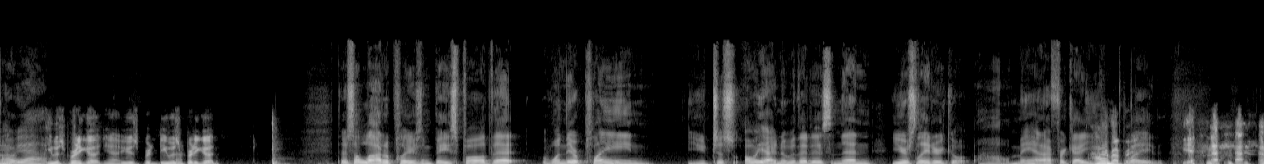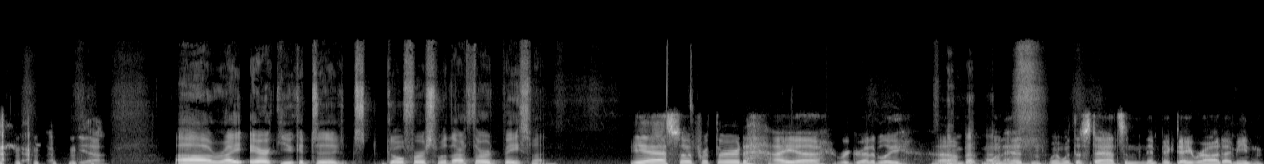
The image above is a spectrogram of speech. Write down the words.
Oh, yeah. He was pretty good. Yeah, he was pretty. He was pretty good. There's a lot of players in baseball that when they're playing, you just, oh, yeah, I know who that is. And then years later, you go, oh, man, I forgot you I remember. played. Yeah. All right, Eric, you get to go first with our third baseman. Yeah, so for third, I uh, regrettably, um, but went ahead and went with the stats and, and picked A Rod. I mean,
